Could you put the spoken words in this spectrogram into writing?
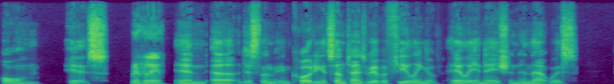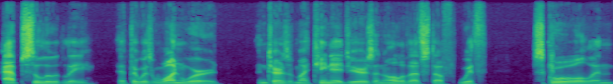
home is. Mhm. And uh, just in quoting it, sometimes we have a feeling of alienation, and that was absolutely if there was one word in terms of my teenage years and all of that stuff with school and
